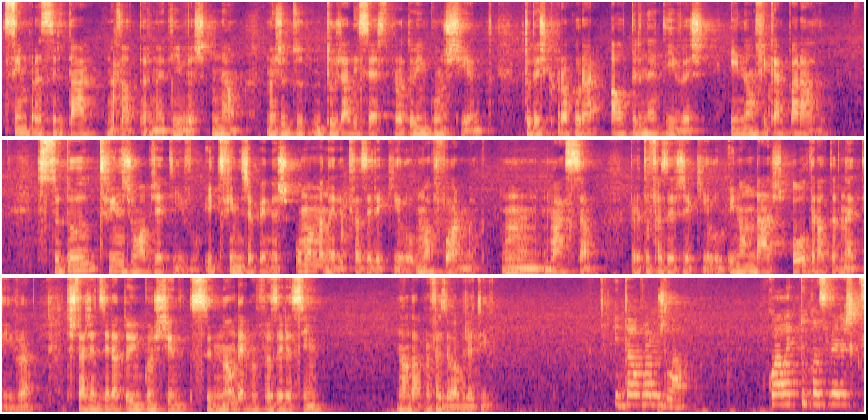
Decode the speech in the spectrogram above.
sempre acertar nas alternativas? Não. Mas tu, tu já disseste para o teu inconsciente tu tens que procurar alternativas e não ficar parado. Se tu defines um objetivo e defines apenas uma maneira de fazer aquilo, uma forma, um- uma ação para tu fazeres aquilo e não dás outra alternativa, tu estás a dizer ao teu inconsciente que se não der para fazer assim, não dá para fazer o objetivo. Então vamos lá. Qual é que tu consideras que,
